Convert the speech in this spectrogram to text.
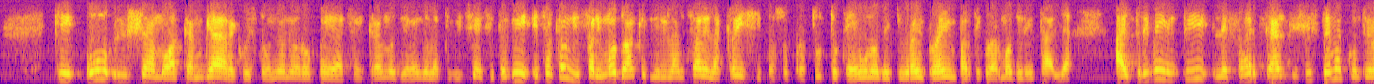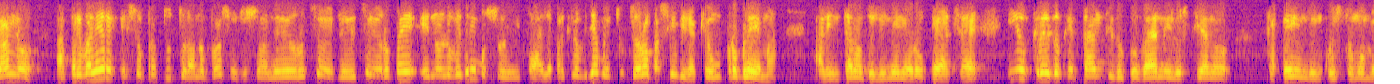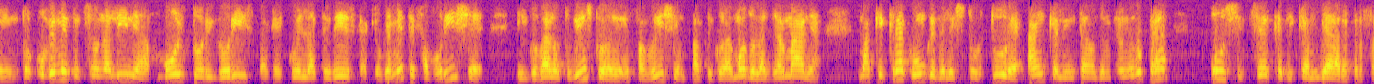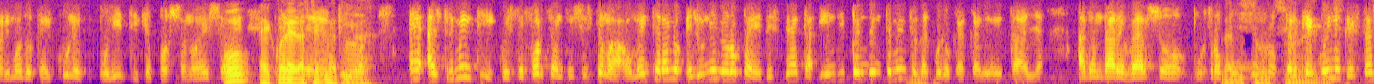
che o riusciamo a cambiare questa Unione Europea cercando di renderla più vicina ai cittadini e cercando di fare in modo anche di rilanciare la crescita, soprattutto che è uno dei più gravi problemi in particolar modo in Italia, altrimenti le forze antisistema continueranno a prevalere e soprattutto l'anno prossimo ci sono le elezioni, le elezioni europee e non lo vedremo solo in Italia, perché lo vediamo in tutta Europa, significa che un problema all'interno dell'Unione Europea c'è. Io credo che tanti governi lo stiano capendo in questo momento. Ovviamente c'è una linea molto rigorista che è quella tedesca, che ovviamente favorisce il governo tedesco e favorisce in particolar modo la Germania, ma che crea comunque delle strutture anche all'interno dell'Unione Europea o si cerca di cambiare per fare in modo che alcune politiche possano essere... O, e qual è l'alternativa? Eh, eh, altrimenti queste forze antisistema aumenteranno e l'Unione Europea è destinata, indipendentemente da quello che accade in Italia, ad andare verso purtroppo un muro. Perché quello che, sta,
